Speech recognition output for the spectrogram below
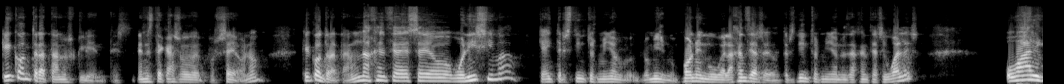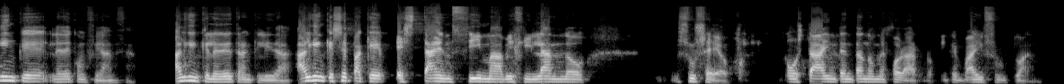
¿qué contratan los clientes? En este caso de pues, SEO, ¿no? ¿Qué contratan? Una agencia de SEO buenísima, que hay 300 millones, lo mismo, ponen en Google, agencia de SEO, 300 millones de agencias iguales, o alguien que le dé confianza, alguien que le dé tranquilidad, alguien que sepa que está encima vigilando su SEO o está intentando mejorarlo y que va a ir fluctuando.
